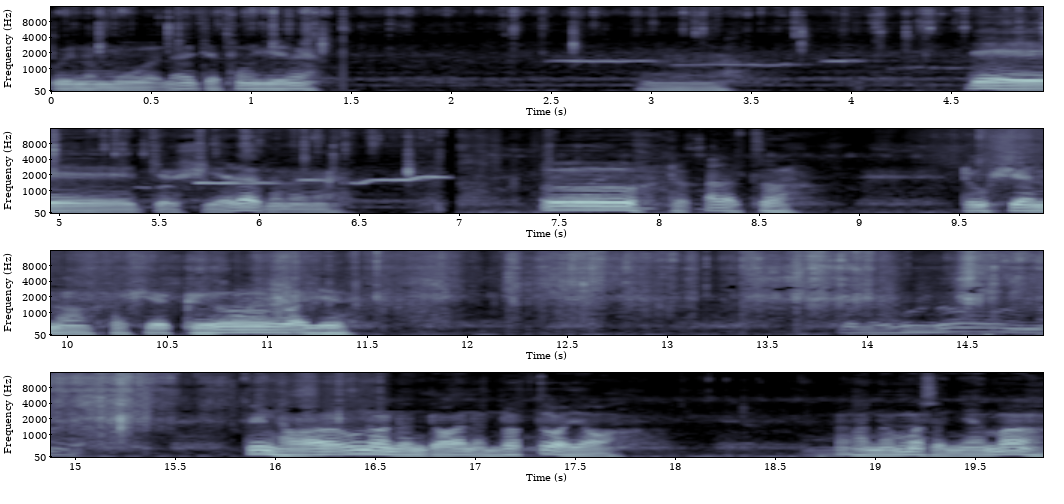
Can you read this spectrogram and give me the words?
bữa nó mua nó chờ phong gì nè ừ. để chờ xía ra tụi này ô, được cái là to trong xe nó phải xe cửa rồi giờ tin họ uống nó đần đó là nó tuổi rồi à, nó mà sẵn nhàn mà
